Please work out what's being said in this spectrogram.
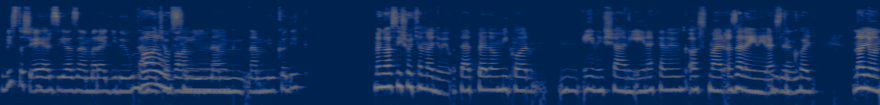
Biztos érzi az ember egy idő után, hogyha valami így nem, nem működik. Meg azt is, hogyha nagyon jó. Tehát például, mikor mm, én és Sári énekelünk, azt már az elején éreztük, Igen. hogy nagyon,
